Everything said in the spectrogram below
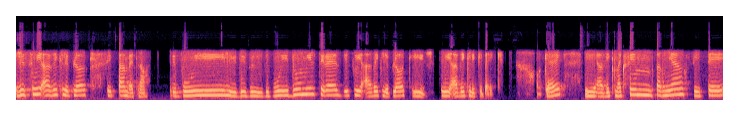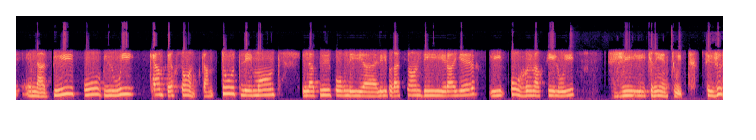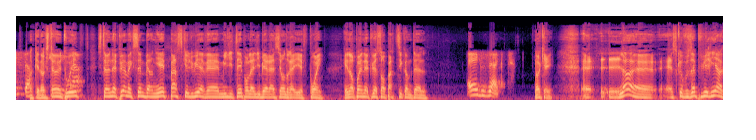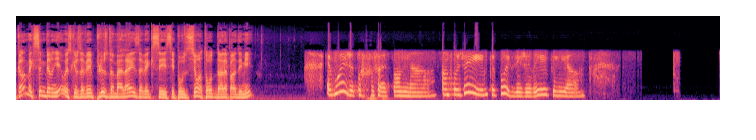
Je suis avec le Bloc, c'est pas maintenant. Depuis le début, depuis 2013, je suis avec le Bloc et je suis avec le Québec. OK? Et avec Maxime Bernier, c'était un appui pour lui comme personne, comme tout le monde. Il a pu pour les, euh, les libérations des railleurs et pour remercier lui, j'ai créé un tweet. C'est juste ça. OK, donc c'était un tweet, c'était un appui à Maxime Bernier parce que lui avait milité pour la libération de Raïf, point. Et non pas un appui à son parti comme tel. Exact. OK. Euh, là, euh, est-ce que vous appuieriez encore Maxime Bernier ou est-ce que vous avez plus de malaise avec ses, positions, entre autres dans la pandémie? Et moi, je trouve son, euh, son projet un peu peu exagéré. Puis,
